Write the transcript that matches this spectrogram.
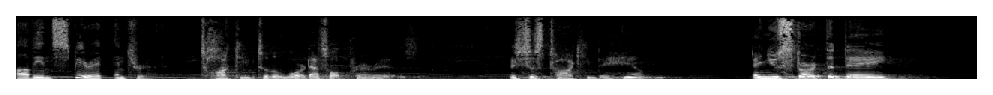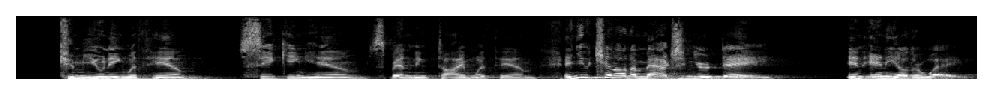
of In Spirit and Truth talking to the Lord. That's all prayer is. It's just talking to Him. And you start the day communing with Him, seeking Him, spending time with Him. And you cannot imagine your day in any other way.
